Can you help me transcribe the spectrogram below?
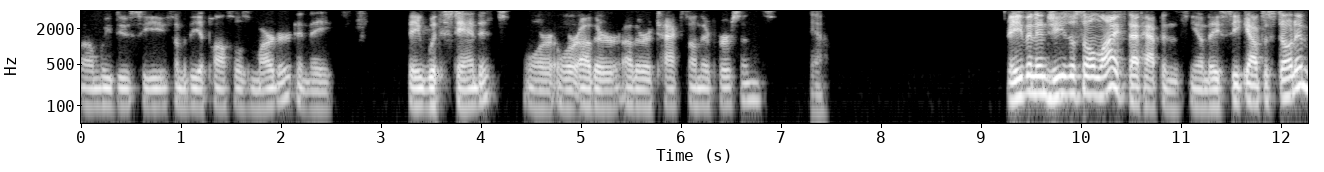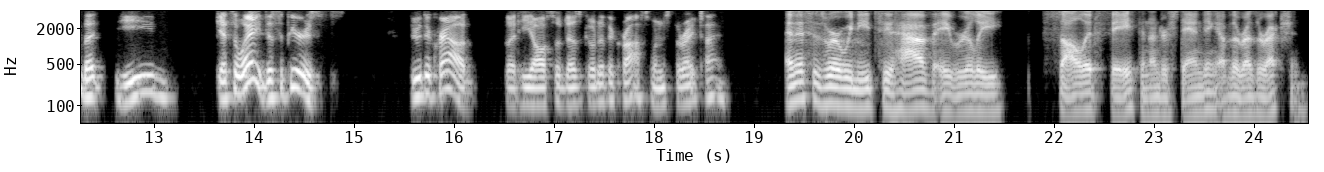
um, we do see some of the apostles martyred, and they they withstand it or or other other attacks on their persons. Yeah. Even in Jesus' own life, that happens. You know, they seek out to stone him, but he gets away, disappears through the crowd. But he also does go to the cross when it's the right time. And this is where we need to have a really solid faith and understanding of the resurrection.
